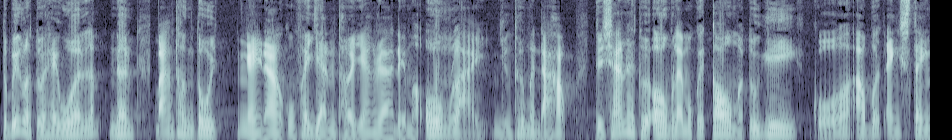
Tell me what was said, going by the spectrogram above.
tôi biết là tôi hay quên lắm, nên bản thân tôi ngày nào cũng phải dành thời gian ra để mà ôn lại những thứ mình đã học. Thì sáng nay tôi ôn lại một cái câu mà tôi ghi của Albert Einstein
